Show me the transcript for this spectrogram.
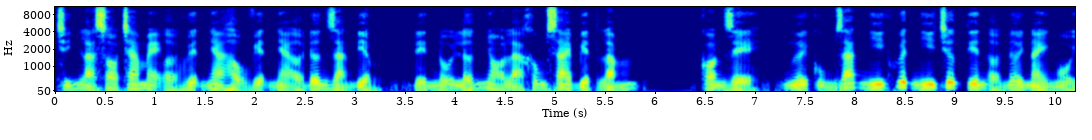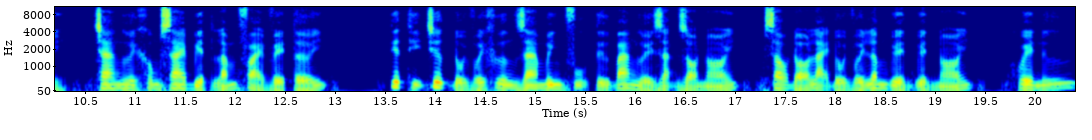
chính là so cha mẹ ở huyện Nha Hậu viện nhà ở đơn giản điểm, đến nỗi lớn nhỏ là không sai biệt lắm. Con rể, ngươi cùng giác nhi khuyết nhi trước tiên ở nơi này ngồi, cha ngươi không sai biệt lắm phải về tới, Tiết thị trước đối với Khương Gia Minh phụ tử ba người dặn dò nói, sau đó lại đối với Lâm Uyển Uyển nói, khuê nữ,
